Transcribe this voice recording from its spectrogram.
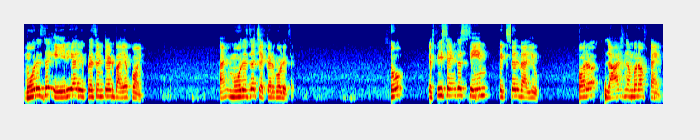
more is the area represented by a point and more is the checkerboard effect. So if we send the same pixel value for a large number of time,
